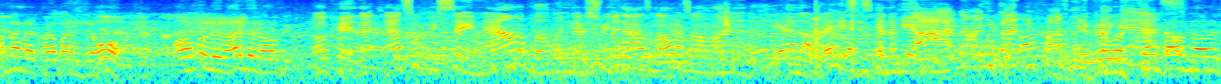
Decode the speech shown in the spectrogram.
I'm not gonna cry about it. and say, Oh, oh, I'm gonna let I let off. Okay, that, that's what we say now, but when there's three thousand dollars on the line in the other in the race, it's gonna be ah no, you got you caused me If it was gas. ten thousand dollars,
